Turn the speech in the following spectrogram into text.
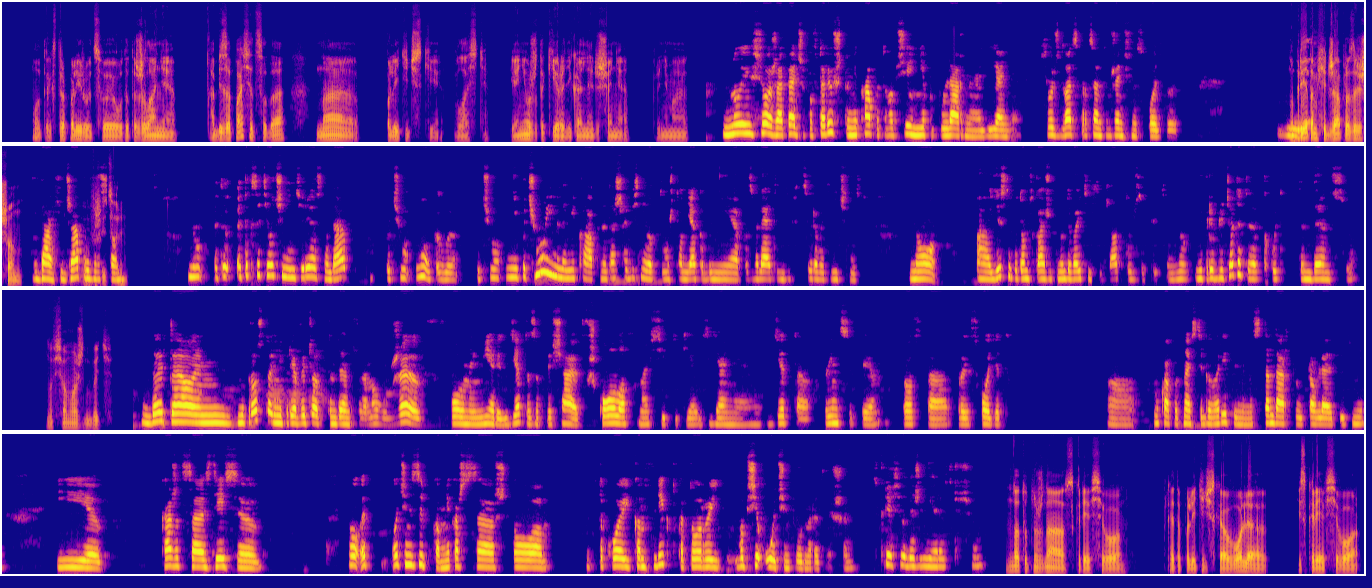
вот, экстраполируют свое вот это желание обезопаситься, да, на политические власти. И они уже такие радикальные решения принимают. Ну и все же, опять же, повторюсь, что никап это вообще не популярное одеяние. Всего лишь 20% женщин используют. Но и... при этом хиджаб разрешен. Да, хиджаб разрешен. Ну, это, это, кстати, очень интересно, да, почему, ну, как бы, почему, не почему именно никап, Наташа объяснила, потому что он якобы не позволяет идентифицировать личность, но а если потом скажут, ну, давайте хиджаб тоже запретим, ну, не привлечет это какую-то тенденцию? Ну, все может быть. Да это не просто не приобретет тенденцию, оно уже полной мере. Где-то запрещают в школах носить такие одеяния, где-то, в принципе, просто происходит, а, ну, как вот Настя говорит, именно стандарты управляют людьми. И кажется, здесь э, ну, это очень зыбко. Мне кажется, что такой конфликт, который вообще очень трудно разрешен. Скорее всего, даже не разрешен. Да, тут нужна, скорее всего, какая-то политическая воля и, скорее всего,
